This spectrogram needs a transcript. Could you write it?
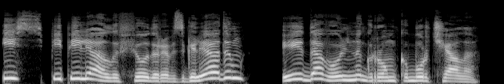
испепеляла Федора взглядом и довольно громко бурчала.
